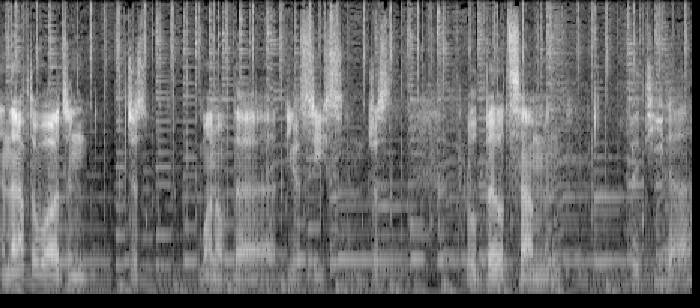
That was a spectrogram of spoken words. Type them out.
and then afterwards in just one of the DLCs, and just we'll build some. And Bettina,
